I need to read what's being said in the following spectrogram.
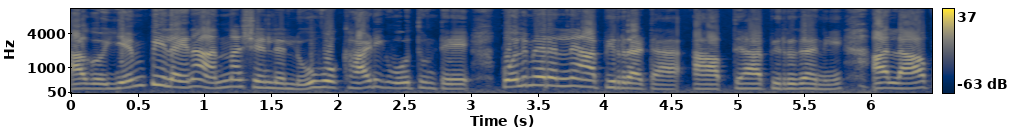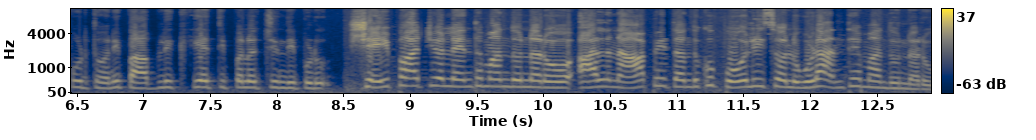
ఆగో ఎంపీలైన అన్న షెల్లెళ్ళు ఓ కాడికి పోతుంటే పొలిమేరల్నే ఆపిర్రట. ఆపితే ఆపిర్రు గాని ఆ లాపుడుతోని పబ్లిక్కే తిప్పలొచ్చింది ఇప్పుడు. షెయి పార్టీ వాళ్ళు ఎంతమంది ఉన్నారో వాళ్ళని ఆపేతందుకు పోలీసోళ్ళు కూడా అంతే మంది ఉన్నారు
